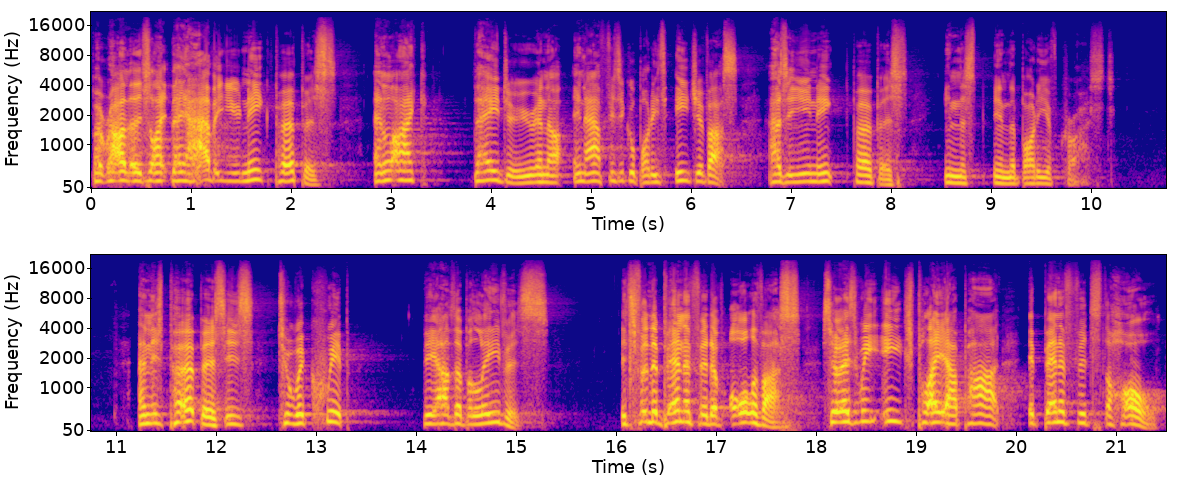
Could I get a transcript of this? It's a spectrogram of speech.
But rather, it's like they have a unique purpose. And like they do in our, in our physical bodies, each of us has a unique purpose in, this, in the body of Christ. And this purpose is to equip the other believers. It's for the benefit of all of us. So as we each play our part, it benefits the whole.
